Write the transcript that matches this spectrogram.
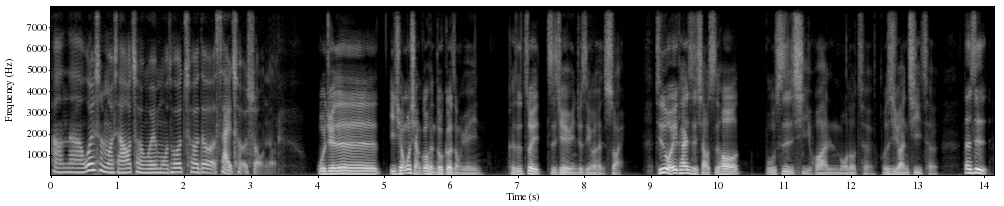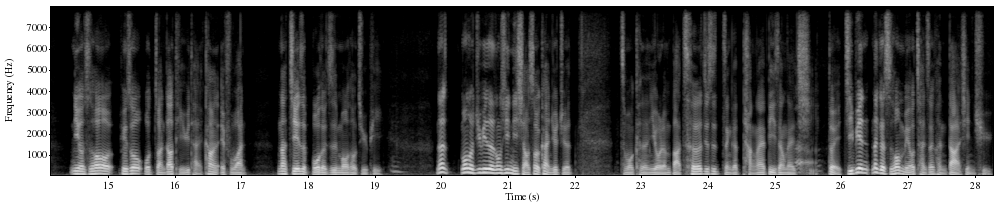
好，那为什么想要成为摩托车的赛车手呢？我觉得以前我想过很多各种原因，可是最直接的原因就是因为很帅。其实我一开始小时候。不是喜欢摩托车，我是喜欢汽车。但是你有时候，比如说我转到体育台看完 F1，那接着播的就是 MotoGP。嗯。那 MotoGP 这东西，你小时候看你就觉得，怎么可能有人把车就是整个躺在地上在骑？对，即便那个时候没有产生很大的兴趣，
